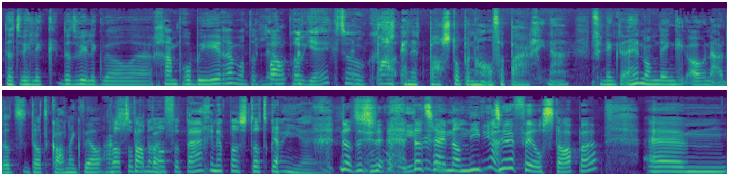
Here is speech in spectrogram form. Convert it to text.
dat, wil, ik, dat wil ik wel gaan proberen. Want het Leuk project ook. En het past op een halve pagina. Vind ik, hè, dan denk ik, oh, nou, dat, dat kan ik wel aan Wat op een halve pagina past, dat kan jij. Dat, is, dat zijn dan niet Ja. te veel stappen. Ehm,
